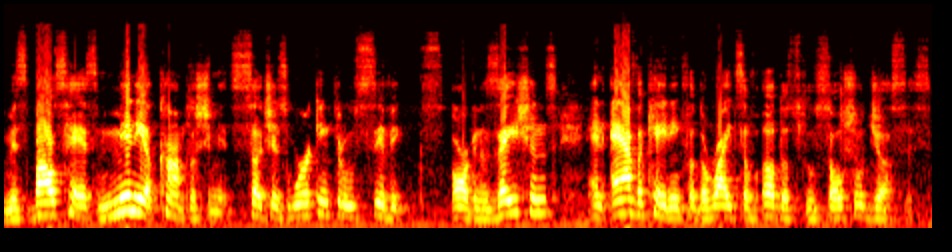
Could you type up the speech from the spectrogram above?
Ms. Boss has many accomplishments, such as working through civic organizations and advocating for the rights of others through social justice.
